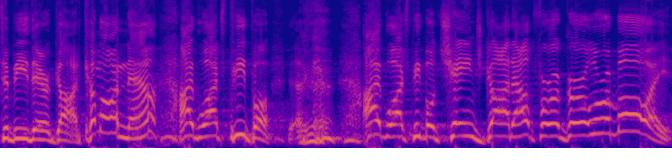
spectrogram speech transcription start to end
to be their God. Come on now. I've watched people, I've watched people change God out for a girl or a boy.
